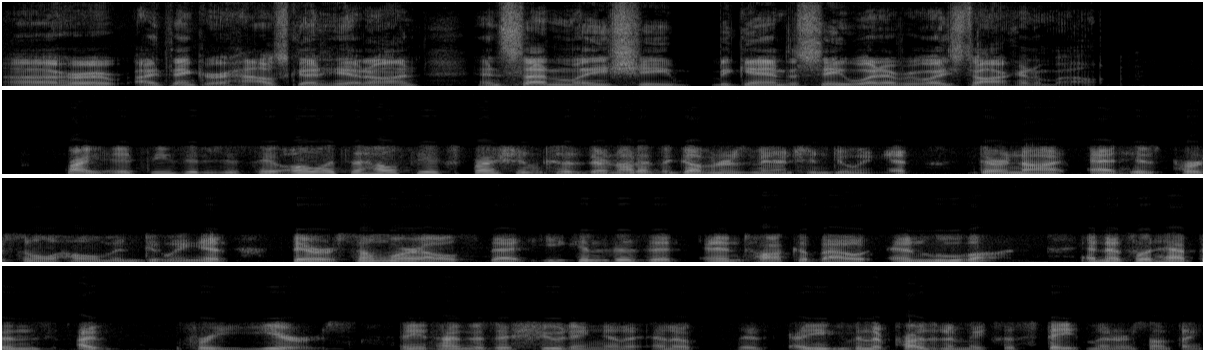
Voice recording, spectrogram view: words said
Uh, her, I think, her house got hit on, and suddenly she began to see what everybody's talking about. Right. It's easy to just say, "Oh, it's a healthy expression" because they're not at the governor's mansion doing it. They're not at his personal home and doing it. They're somewhere else that he can visit and talk about and move on. And that's what happens. I've for years. Anytime there's a shooting and, a, and a, even the president makes a statement or something,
